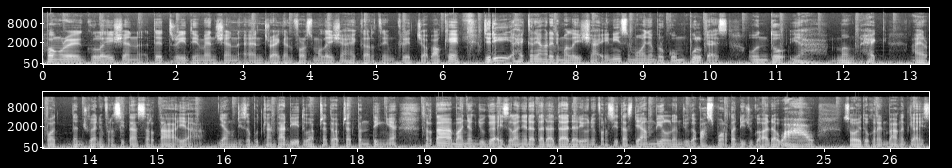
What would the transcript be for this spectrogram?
Pong Regulation T3 Dimension and Dragon Force Malaysia Hacker Team Great Job. Oke Jadi hacker yang ada di Malaysia ini semuanya berkumpul guys Untuk ya menghack airport dan juga universitas serta ya yang disebutkan tadi itu website-website penting ya. Serta banyak juga istilahnya data-data dari universitas diambil dan juga paspor tadi juga ada. Wow so itu keren banget guys.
